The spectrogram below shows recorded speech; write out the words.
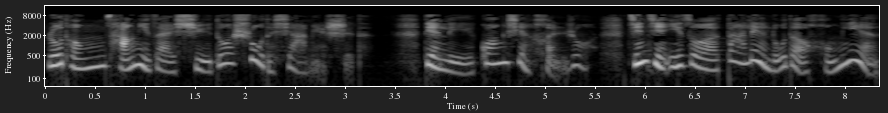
如同藏匿在许多树的下面似的。店里光线很弱，仅仅一座大炼炉的红焰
